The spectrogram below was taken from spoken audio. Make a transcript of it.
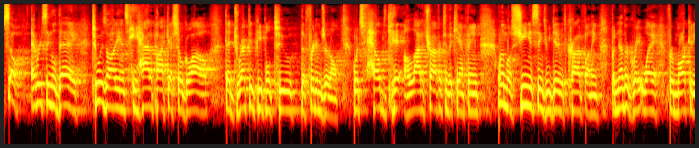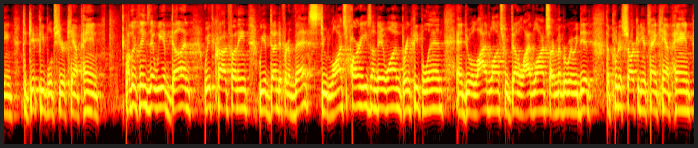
So every single day to his audience, he had a podcast show go out that directed people to the Freedom Journal, which helped get a lot of traffic to the campaign. One of the most genius things we did with crowdfunding, but another great way for marketing to get people to your campaign. Other things that we have done with crowdfunding, we have done different events, do launch parties on day one, bring people in and do a live launch. We've done a live launch. I remember when we did the Put a Shark in Your Tank campaign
